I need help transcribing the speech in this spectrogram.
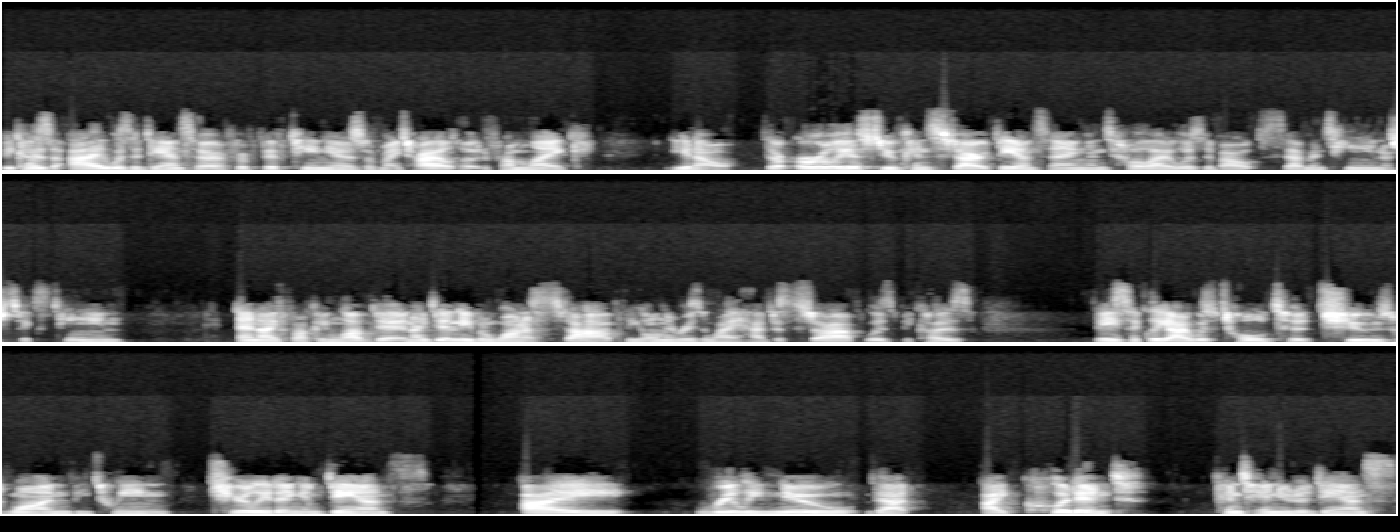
Because I was a dancer for 15 years of my childhood from like, you know, the earliest you can start dancing until I was about 17 or 16 and I fucking loved it and I didn't even want to stop. The only reason why I had to stop was because basically I was told to choose one between cheerleading and dance, I really knew that I couldn't continue to dance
